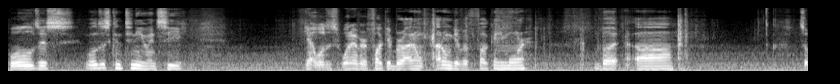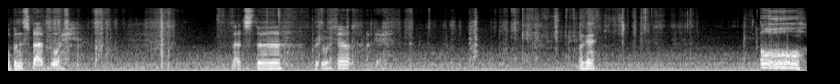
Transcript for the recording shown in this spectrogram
we'll just, we'll just continue and see. Yeah, we'll just, whatever, fuck it, bro. I don't, I don't give a fuck anymore. But, uh, let's open this bad boy. That's the pre-workout, okay. Okay. Oh!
